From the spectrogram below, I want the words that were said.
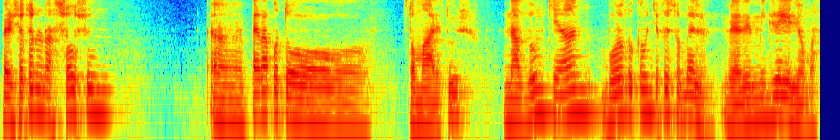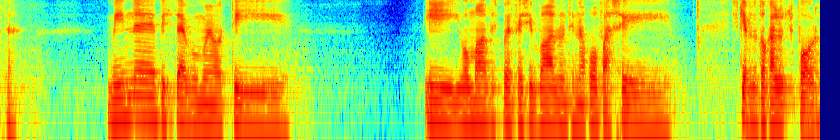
περισσότερο να σώσουν ε, πέρα από το, το μάρι τους να δουν και αν μπορούν να το κάνουν και αυτό στο μέλλον. Δηλαδή μην ξεγελιόμαστε. Μην ε, πιστεύουμε ότι οι ομάδες που εφεσιβάλλουν την απόφαση σκέφτονται το καλό του σπορ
